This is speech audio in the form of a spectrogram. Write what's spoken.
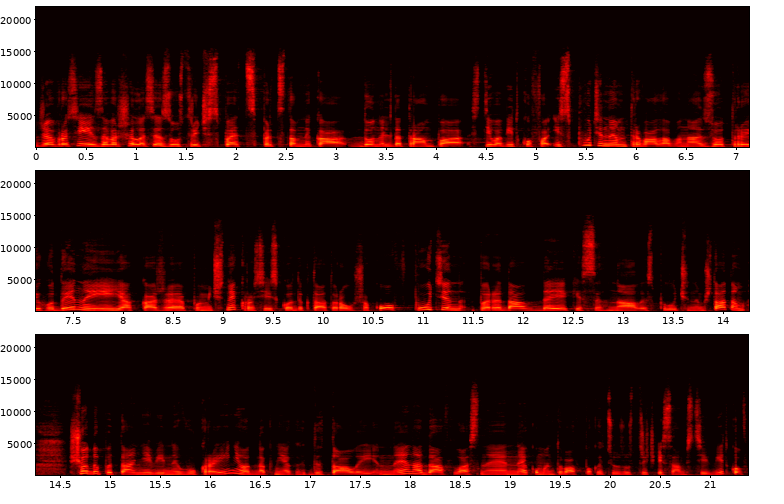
Отже, в Росії завершилася зустріч спецпредставника Дональда Трампа Стіва Віткофа із Путіним. Тривала вона зо три години. І, як каже помічник російського диктатора Ушаков, Путін передав деякі сигнали Сполученим Штатам щодо питання війни в Україні. Однак ніяких деталей не надав. Власне, не коментував поки цю зустріч і сам Стів Вітков.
